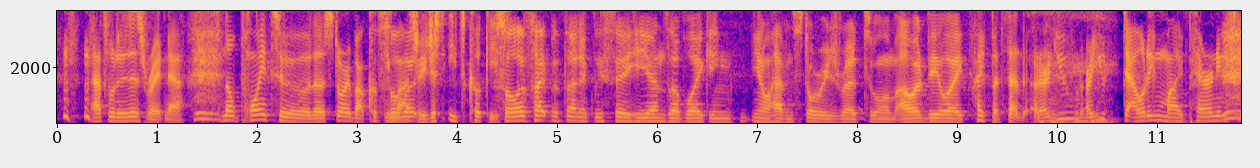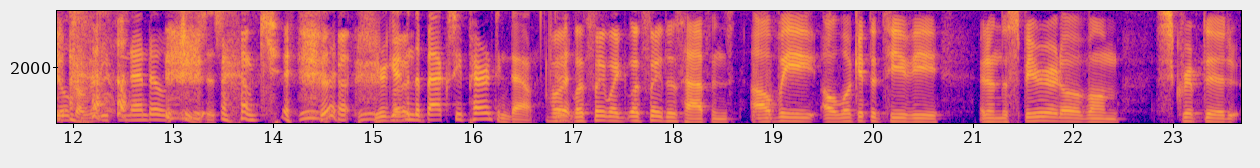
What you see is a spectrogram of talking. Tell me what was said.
That's what it is right now. There's no point to the story about Cookie So Monster. let- he just eats cookies. So let's hypothetically say he ends up liking, you know, having stories read to him. I would be like, hypothetically, are you are you doubting my parenting skills already, Fernando? Jesus, I'm kidding. good. You're getting the backseat parenting down. But Good. let's say like let's say this happens. I'll be I'll look at the TV and in the spirit of um scripted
